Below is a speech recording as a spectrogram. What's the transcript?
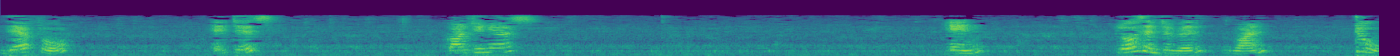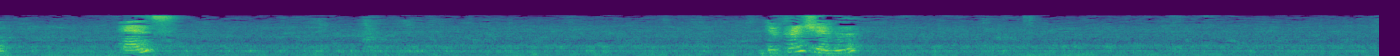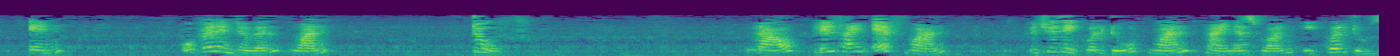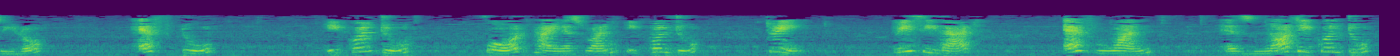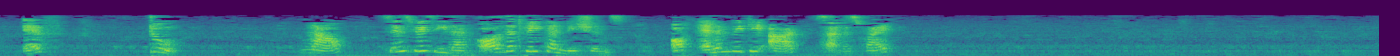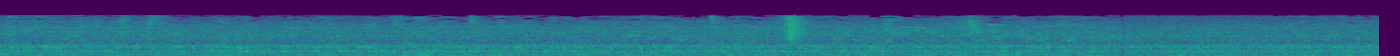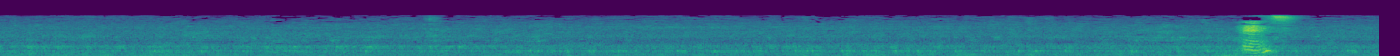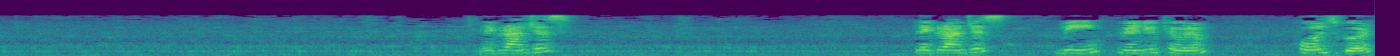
Therefore, it is continuous in close interval 1, 2. Hence, differentiable in open interval 1, 2. Now, we'll find f1 which is equal to 1 minus 1 equal to 0. f2 equal to 4 minus 1 equal to 3. We see that f1 is not equal to f2. Now, since we see that all the three conditions of LMVT are satisfied, Hence, Lagrange's Lagrange's mean value theorem holds good.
